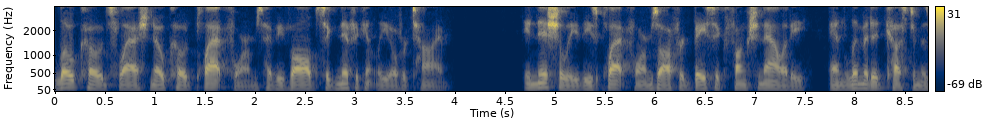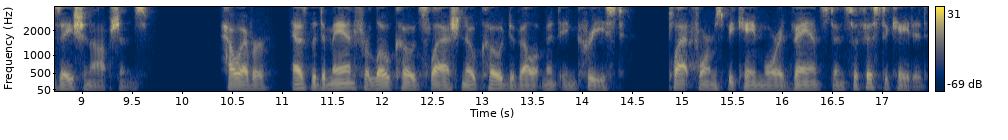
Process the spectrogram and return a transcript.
low code slash no code platforms have evolved significantly over time. Initially, these platforms offered basic functionality and limited customization options. However, as the demand for low code slash no code development increased, platforms became more advanced and sophisticated.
